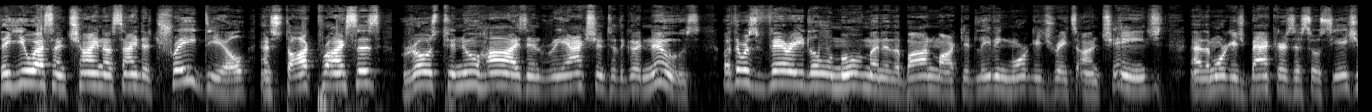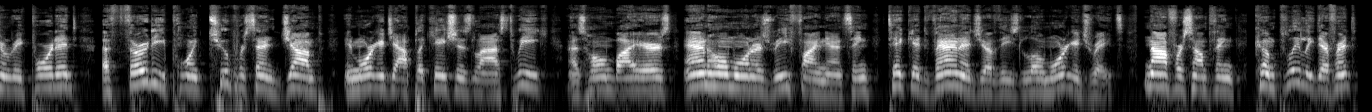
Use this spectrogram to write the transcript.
The US and China signed a trade deal and stock prices rose to new highs in reaction to the good news. But there was very little movement in the bond market, leaving mortgage rates unchanged. And the Mortgage Bankers Association reported a 30.2% jump in mortgage applications last week as home buyers and homeowners refinancing take advantage of these low mortgage rates. Now, for something completely different,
